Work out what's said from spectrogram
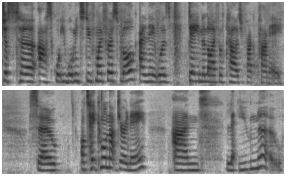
just to ask what you want me to do for my first vlog and it was day in the life of Claudia Fragapane. So I'll take you on that journey and let you know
